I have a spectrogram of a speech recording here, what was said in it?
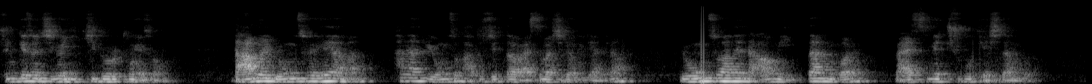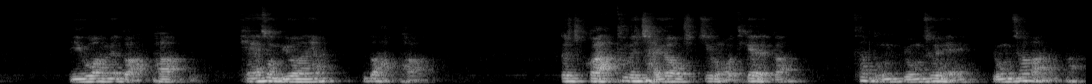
주님께서는 지금 이 기도를 통해서 남을 용서해야만 하나님께 용서 받을 수 있다고 말씀하시려는 게 아니라 용서하는 마음이 있다는 걸 말씀해 주고 계시다는 거예요. 미워하면 너 아파. 계속 미워하냐? 너 아파. 너그 아픔에서 자유하고 싶지? 그럼 어떻게 해야 될까? 사람 용- 용서해. 용서하면 안 아파.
